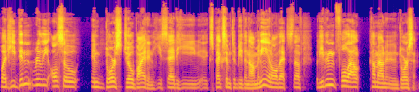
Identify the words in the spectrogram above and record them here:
but he didn't really also endorse Joe Biden. He said he expects him to be the nominee and all that stuff, but he didn't full out come out and endorse him.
